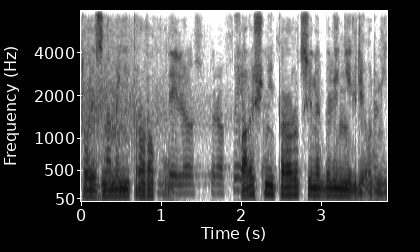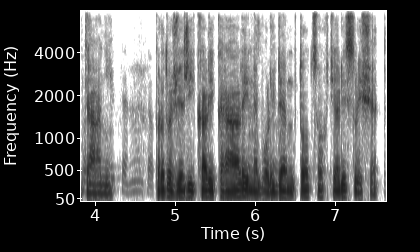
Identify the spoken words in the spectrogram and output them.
To je znamení proroků. Falešní proroci nebyli nikdy odmítáni, protože říkali králi nebo lidem to, co chtěli slyšet.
